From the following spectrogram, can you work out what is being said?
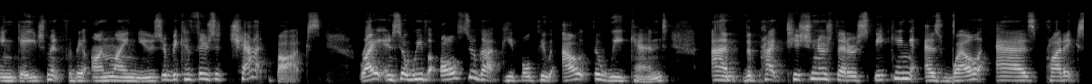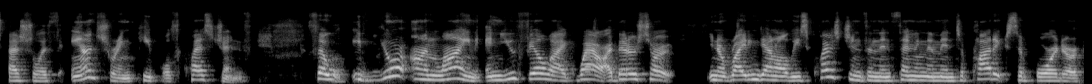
engagement for the online user because there's a chat box, right? And so we've also got people throughout the weekend um, the practitioners that are speaking, as well as product specialists answering people's questions. So if you're online and you feel like, wow, I better start you know writing down all these questions and then sending them into product support or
